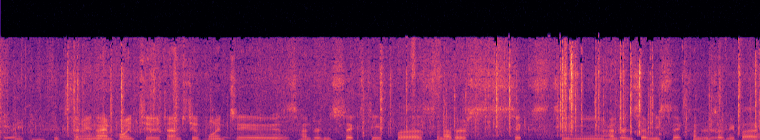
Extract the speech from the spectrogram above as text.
2.2. 79.2 times 2.2 is 160 plus another 16, 176, 175.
